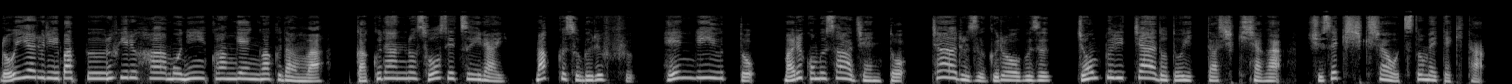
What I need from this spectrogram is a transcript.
ロイヤル・リバプールフィルハーモニー管弦楽団は、楽団の創設以来、マックス・ブルッフ、ヘンリー・ウッド、マルコム・サージェント、チャールズ・グローブズ、ジョン・プリチャードといった指揮者が主席指揮者を務めてきた。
